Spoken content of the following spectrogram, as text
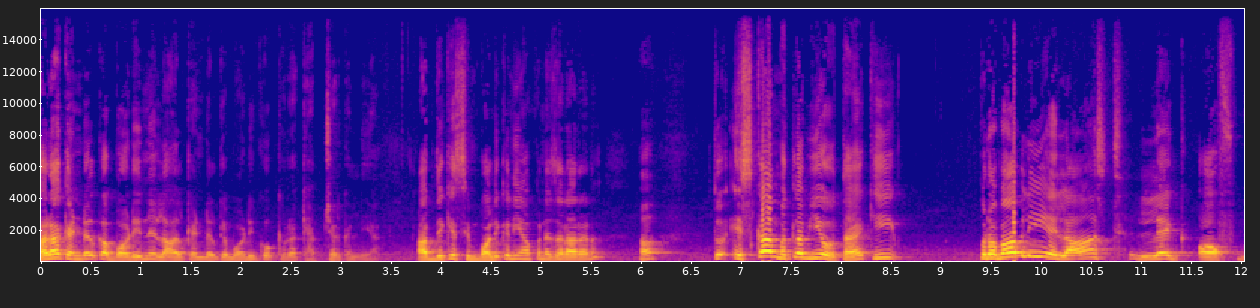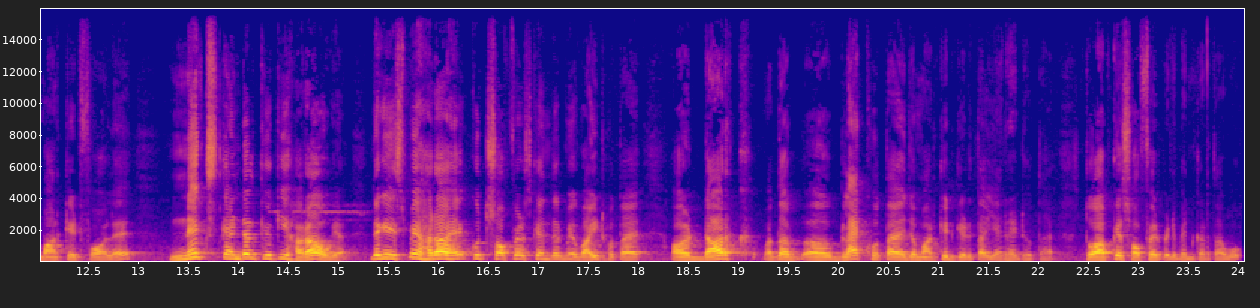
हरा कैंडल का बॉडी ने लाल कैंडल के बॉडी को पूरा कैप्चर कर लिया। आप देखिए सिंबॉलिकली यहाँ पर नज़र आ रहा है ना? हाँ तो इसका मतलब ये होता है कि प्रोबेबली ये last leg of market fall है। नेक्स्ट कैंडल क्योंकि हरा हो गया। देखिए, इसमें हरा है, कुछ सॉफ्टवेयर के अंदर में वाइट होता है और डार्क मतलब ब्लैक होता है, जो मार्केट गिरता है, या रेड होता है। तो आपके सॉफ्टवेयर पे डिपेंड करता है वो।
